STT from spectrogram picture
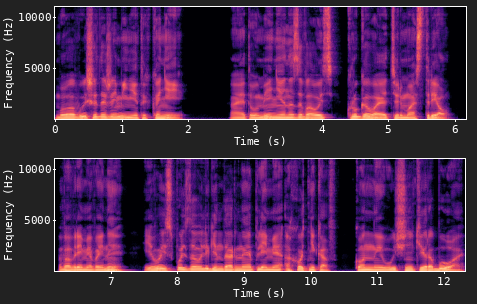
была выше даже именитых коней. А это умение называлось «круговая тюрьма стрел». Во время войны его использовало легендарное племя охотников, конные лучники Рабуа.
